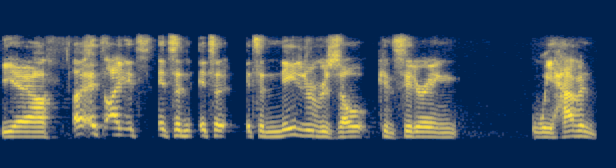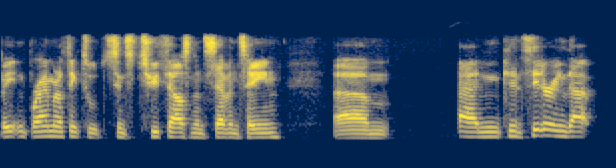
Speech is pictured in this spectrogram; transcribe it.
Yeah, uh, it's like it's it's a it's a it's a needed result considering we haven't beaten Bremen I think since 2017, um, and considering that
